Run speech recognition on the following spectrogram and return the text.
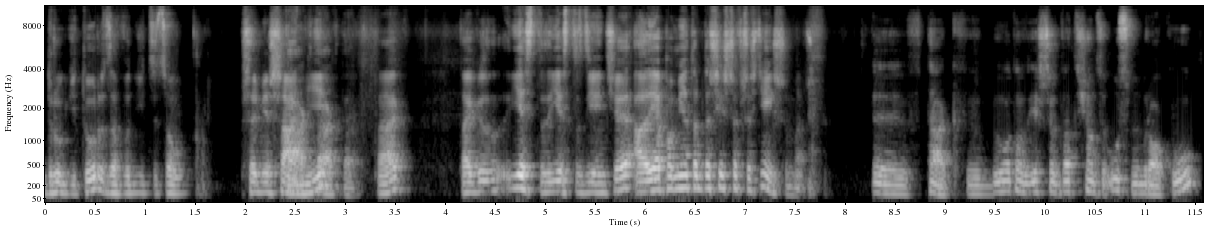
drugi tur, zawodnicy są przemieszani. Tak, tak, tak. tak? Tak, jest, jest to zdjęcie, ale ja pamiętam też jeszcze wcześniejszy mecz. Y, tak, było to jeszcze w 2008 roku.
